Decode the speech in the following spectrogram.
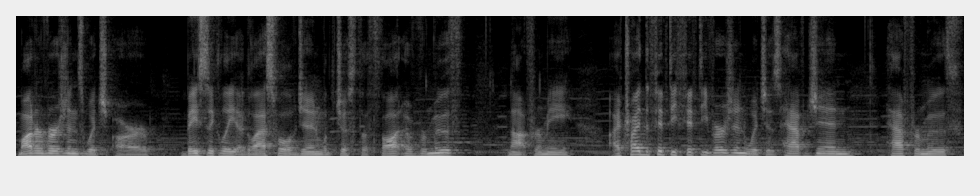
Modern versions, which are basically a glass full of gin with just the thought of vermouth, not for me. I tried the 50-50 version, which is half gin, half vermouth,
